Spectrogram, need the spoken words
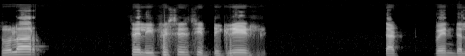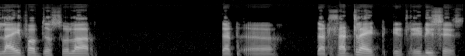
solar cell efficiency degrades that when the life of the solar that uh, that satellite it reduces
